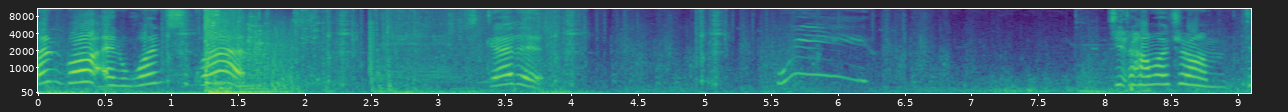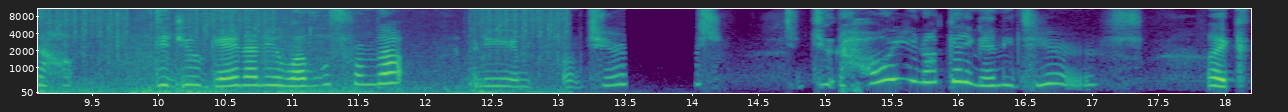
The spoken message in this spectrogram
One bot and one sweat. Let's get it. Whee! Dude, how much um did you gain any levels from that? Any um, tiers? Dude, how are you not getting any tiers? Like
